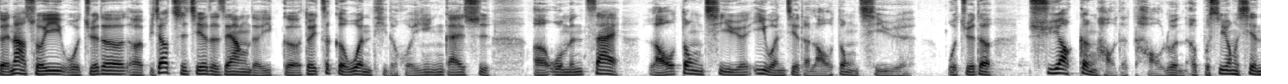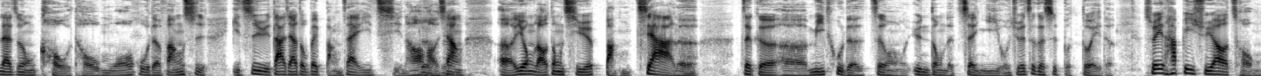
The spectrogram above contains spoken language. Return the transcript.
对，那所以我觉得，呃，比较直接的这样的一个对这个问题的回应，应该是，呃，我们在劳动契约、艺文界的劳动契约，我觉得需要更好的讨论，而不是用现在这种口头模糊的方式，以至于大家都被绑在一起，然后好像呃用劳动契约绑架了这个呃 Me Too 的这种运动的正义，我觉得这个是不对的，所以他必须要从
